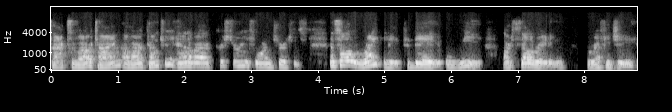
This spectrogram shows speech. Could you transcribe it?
facts of our time, of our country, and of our Christian Reformed churches. And so, rightly, today we are celebrating Refugee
